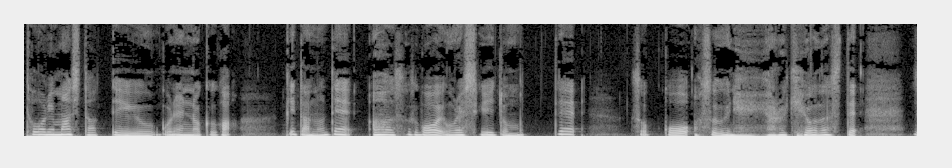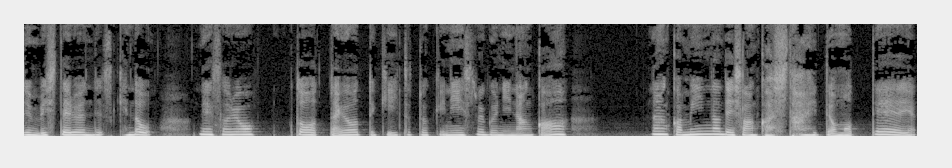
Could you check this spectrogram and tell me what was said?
通りましたっていうご連絡が来たので、ああ、すごい嬉しいと思って、そこをすぐにやる気を出して準備してるんですけど、で、それを通ったよって聞いた時にすぐになんか、なんかみんなで参加したいって思って、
